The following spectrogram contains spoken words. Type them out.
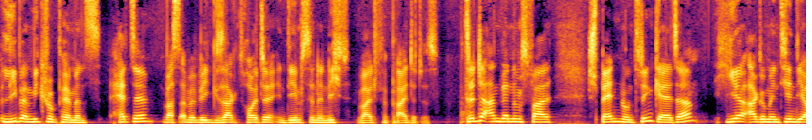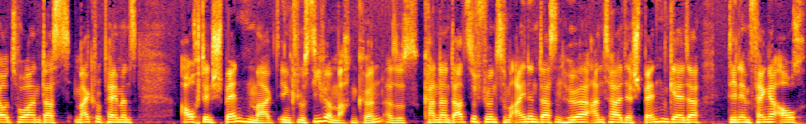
lieber Micropayments hätte, was aber wie gesagt heute in dem Sinne nicht weit verbreitet ist. Dritter Anwendungsfall, Spenden und Trinkgelder. Hier argumentieren die Autoren, dass Micropayments auch den Spendenmarkt inklusiver machen können. Also es kann dann dazu führen, zum einen, dass ein höherer Anteil der Spendengelder den Empfänger auch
